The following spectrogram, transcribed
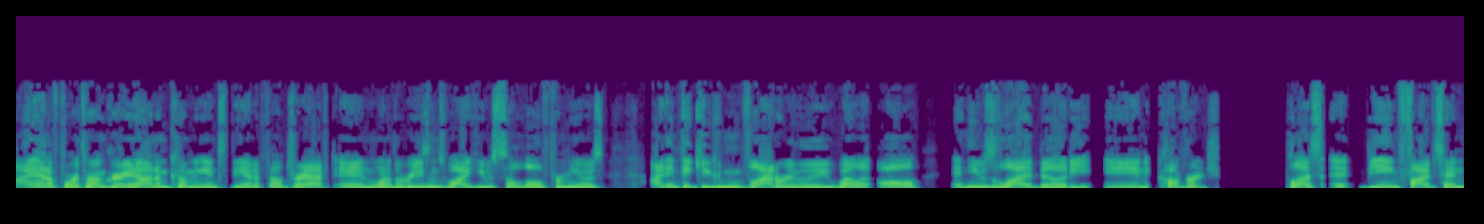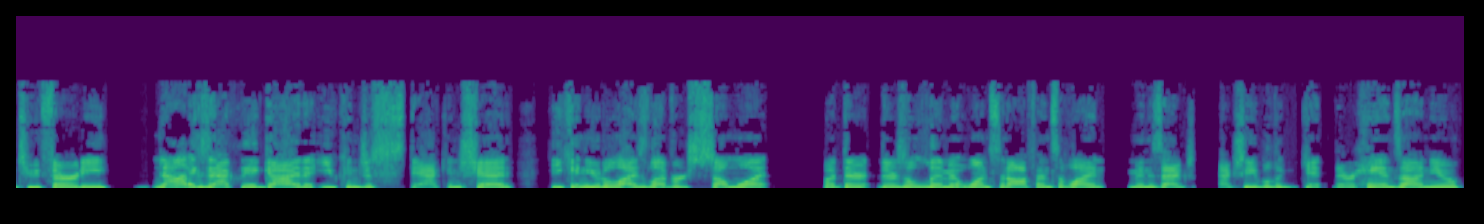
I had a fourth round grade on him coming into the NFL draft. And one of the reasons why he was so low for me was I didn't think he could move laterally well at all. And he was a liability in coverage. Plus, eh, being 5'10, 230, not exactly a guy that you can just stack and shed. He can utilize leverage somewhat, but there, there's a limit. Once an offensive lineman is actually able to get their hands on you,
